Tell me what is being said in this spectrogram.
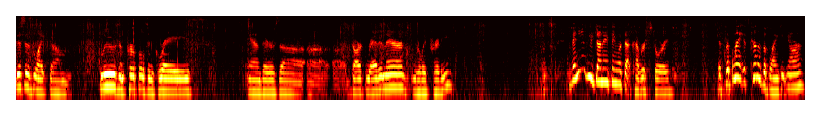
This is like um, blues and purples and grays. And there's a, a, a dark red in there. Really pretty. Have any of you done anything with that cover story? It's the blank. It's kind of the blanket yarn.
